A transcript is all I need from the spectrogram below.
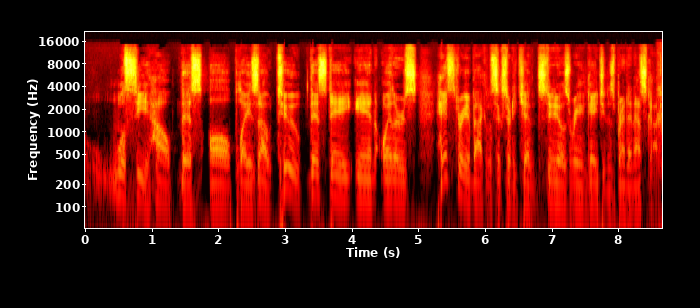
we'll see how this all plays out. To this day in Oilers history, back in the 630 CHED Studios, re-engaging is Brendan Escott.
